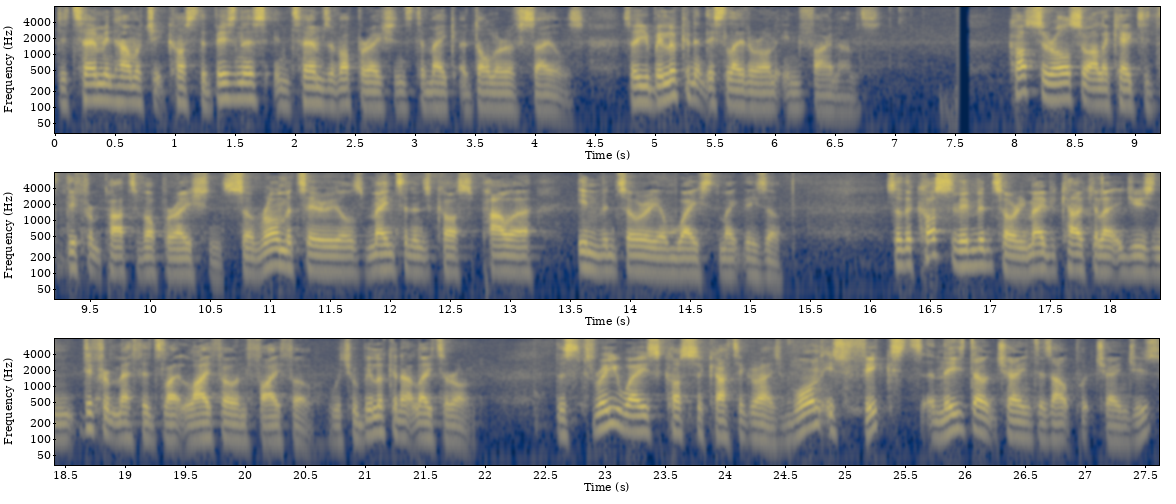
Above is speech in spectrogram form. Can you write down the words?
determine how much it costs the business in terms of operations to make a dollar of sales. So you'll be looking at this later on in finance. Costs are also allocated to different parts of operations. So raw materials, maintenance costs, power, inventory and waste make these up. So the costs of inventory may be calculated using different methods like LIFO and FIFO, which we'll be looking at later on. There's three ways costs are categorized. One is fixed, and these don't change as output changes.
